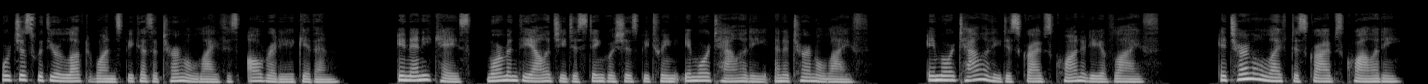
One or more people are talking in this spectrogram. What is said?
or just with your loved ones because eternal life is already a given. In any case, Mormon theology distinguishes between immortality and eternal life. Immortality describes quantity of life, eternal life describes quality.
